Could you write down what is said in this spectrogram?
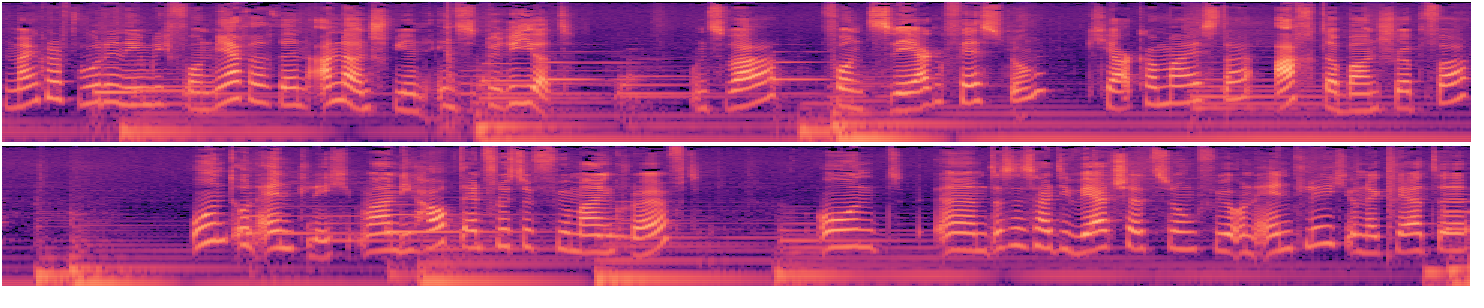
Minecraft wurde nämlich von mehreren anderen Spielen inspiriert. Und zwar von Zwergenfestung, Kerkermeister, Achterbahnschöpfer und Unendlich waren die Haupteinflüsse für Minecraft. Und ähm, das ist halt die Wertschätzung für Unendlich und erklärte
